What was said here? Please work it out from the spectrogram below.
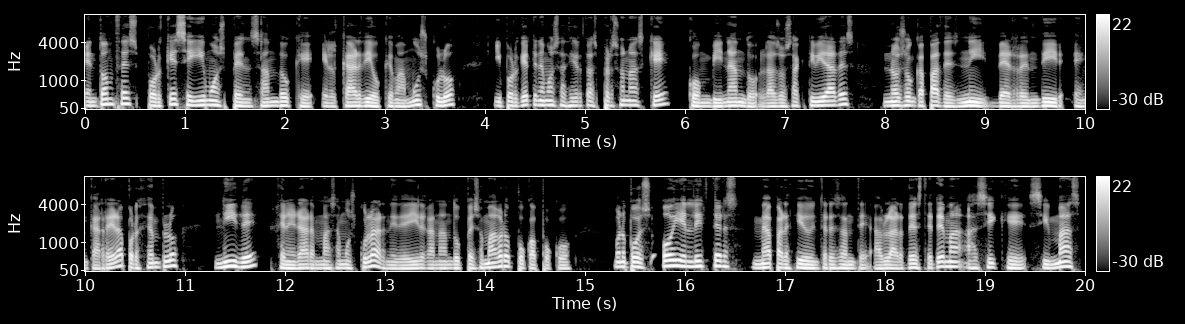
Entonces, ¿por qué seguimos pensando que el cardio quema músculo y por qué tenemos a ciertas personas que combinando las dos actividades no son capaces ni de rendir en carrera, por ejemplo, ni de generar masa muscular, ni de ir ganando peso magro poco a poco? Bueno, pues hoy en Lifters me ha parecido interesante hablar de este tema, así que sin más,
